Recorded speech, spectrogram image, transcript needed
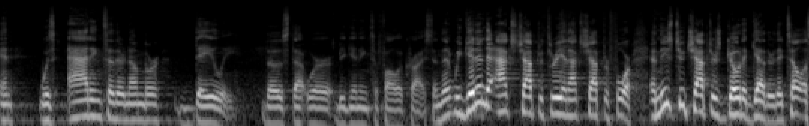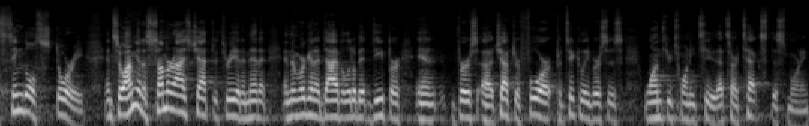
and was adding to their number daily those that were beginning to follow Christ. And then we get into Acts chapter 3 and Acts chapter 4. And these two chapters go together, they tell a single story. And so I'm going to summarize chapter 3 in a minute, and then we're going to dive a little bit deeper in verse, uh, chapter 4, particularly verses 1 through 22. That's our text this morning.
